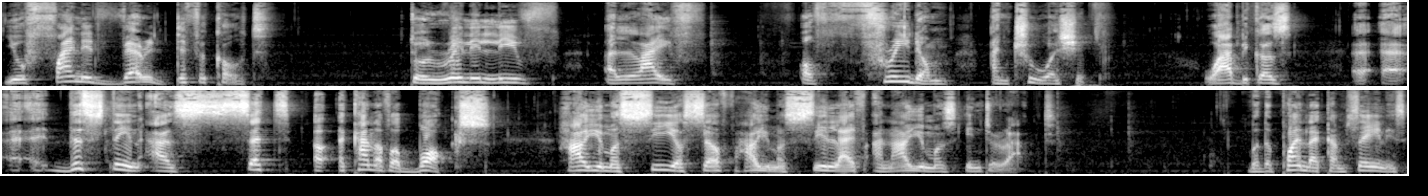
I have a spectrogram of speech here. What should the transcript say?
you find it very difficult to really live a life of freedom and true worship. Why? Because uh, uh, this thing has set a, a kind of a box how you must see yourself, how you must see life, and how you must interact. But the point, like I'm saying, is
